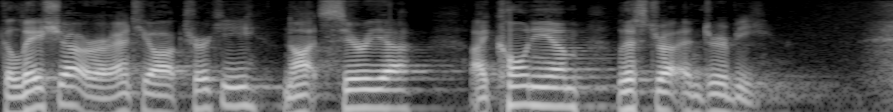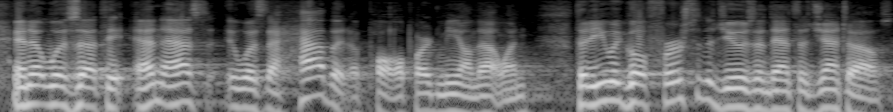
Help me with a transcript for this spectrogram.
Galatia or Antioch, Turkey, not Syria, Iconium, Lystra, and Derbe. And it was at the and as it was the habit of Paul, pardon me on that one, that he would go first to the Jews and then to the Gentiles.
